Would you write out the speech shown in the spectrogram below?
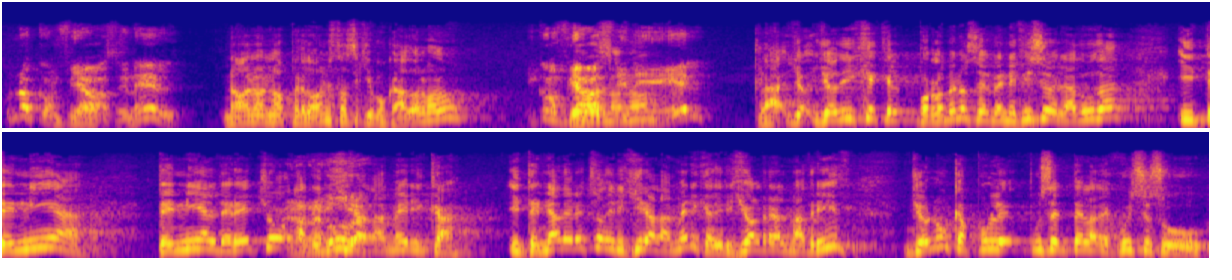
Tú no confiabas en él. No, no, no, perdón, ¿estás equivocado, Álvaro? ¿Y confiabas No, no, no, en él? Claro, yo, yo dije que por lo menos el beneficio de la duda y tenía, tenía el derecho a dirigir duda. a la América. Y tenía derecho a dirigir a la América, dirigió al Real Madrid. Yo nunca pule- puse en tela de juicio su,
